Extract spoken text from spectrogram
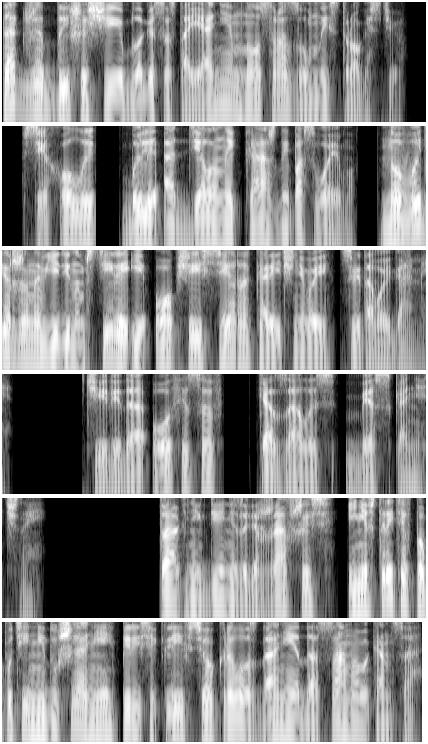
также дышащие благосостоянием, но с разумной строгостью. Все холлы были отделаны каждый по-своему, но выдержаны в едином стиле и общей серо-коричневой цветовой гамме. Череда офисов казалась бесконечной. Так, нигде не задержавшись и не встретив по пути ни души, они пересекли все крыло здания до самого конца,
